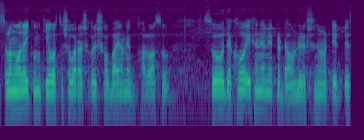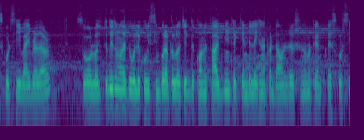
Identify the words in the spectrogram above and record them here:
আসসালামু আলাইকুম, কী অবস্থা সবার? আশা করি সবাই অনেক ভালো আছো। সো দেখো, এখানে আমি একটা ডাউন ডিরেকশন জন্য টেট প্লেস করছি, ভাই ব্রাদার সো লজিকটা দিয়ে তোমাদেরকে বলি, খুবই সিম্পল একটা লজিক দেখো, আমি ফাইভ মিনিটের ক্যান্ডেল এখানে একটা ডাউন ডিরেকশন জন্য টেট প্লেস করছি।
